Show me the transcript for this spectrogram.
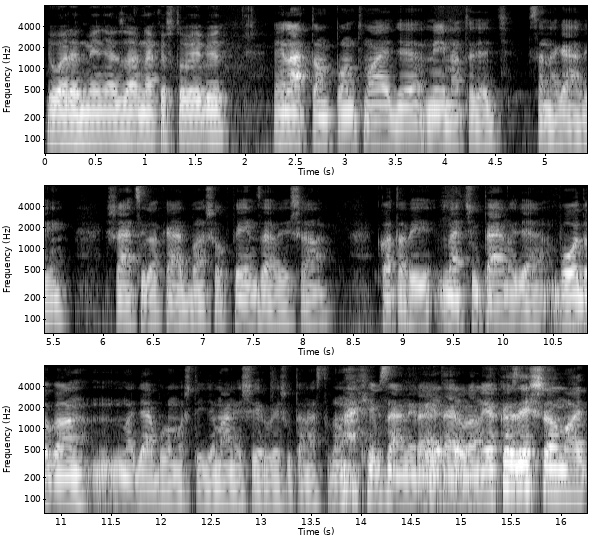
jó eredménnyel zárnák ezt a vb t Én láttam pont ma egy mémet, hogy egy szenegáli srác sok pénzzel, és a katari meccs után ugye boldogan, nagyjából most így a Máné sérülés után ezt tudom elképzelni rajta erről a mérkőzésről majd.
